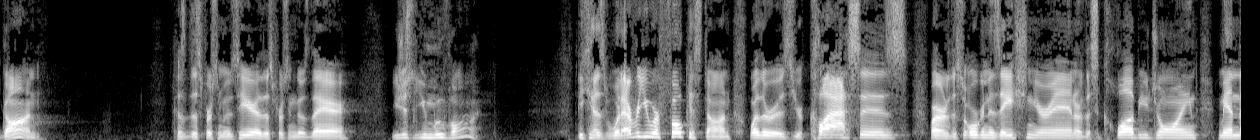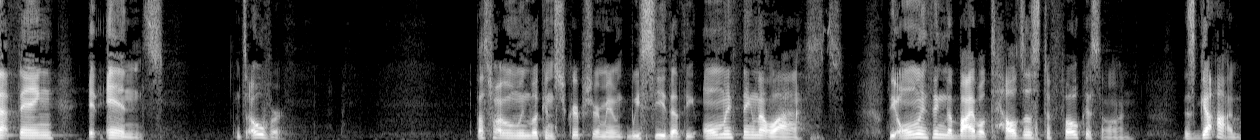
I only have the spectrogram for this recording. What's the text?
Gone. Because this person moves here, this person goes there. You just you move on. Because whatever you were focused on, whether it was your classes, or this organization you're in, or this club you joined, man, that thing, it ends. It's over. That's why when we look in Scripture, man, we see that the only thing that lasts, the only thing the Bible tells us to focus on, is God.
